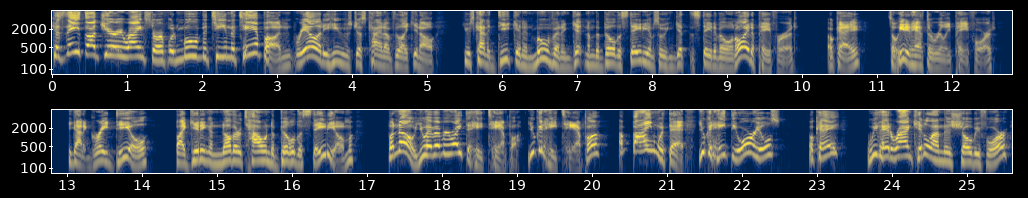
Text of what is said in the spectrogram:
because they thought Jerry Reinsdorf would move the team to Tampa. In reality, he was just kind of like, you know, he was kind of deacon and moving and getting them to build a stadium so he can get the state of Illinois to pay for it. Okay. So he didn't have to really pay for it. He got a great deal by getting another town to build a stadium. But no, you have every right to hate Tampa. You can hate Tampa. I'm fine with that. You can hate the Orioles. Okay. We've had Ron Kittle on this show before.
